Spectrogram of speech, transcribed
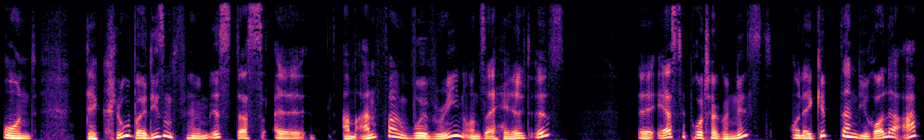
Und der Clou bei diesem Film ist, dass äh, am Anfang Wolverine unser Held ist. Äh, er ist der Protagonist und er gibt dann die Rolle ab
